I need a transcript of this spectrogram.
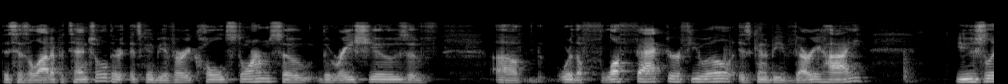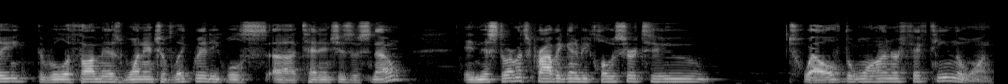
this has a lot of potential. There, it's going to be a very cold storm, so the ratios of, uh, or the fluff factor, if you will, is going to be very high. Usually, the rule of thumb is one inch of liquid equals uh, 10 inches of snow. In this storm, it's probably going to be closer to 12 to 1 or 15 to 1.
